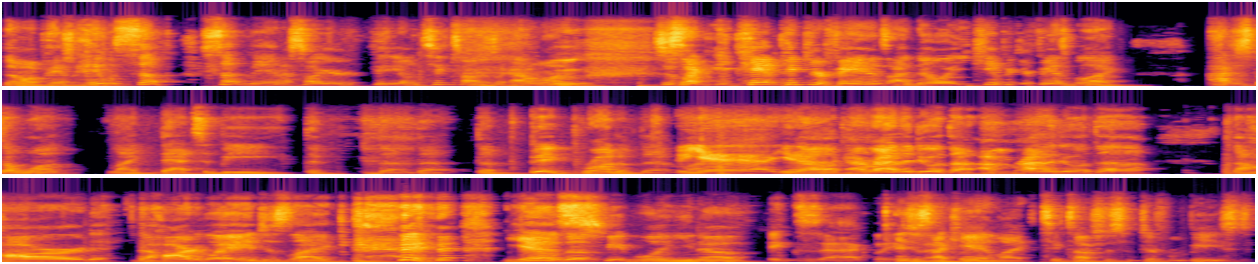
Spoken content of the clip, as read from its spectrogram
then my pants, like, hey, what's up? What's up, man? I saw your video on TikTok. It's like I don't want. Oof. It's just like you can't pick your fans. I know it. You can't pick your fans, but like, I just don't want like that to be the the the, the big brunt of them. Like, yeah, you know, like I'd rather do it the I'm rather do it the the hard the hard way and just like build those people and you know exactly. it's just I can't like TikTok's just a different beast.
